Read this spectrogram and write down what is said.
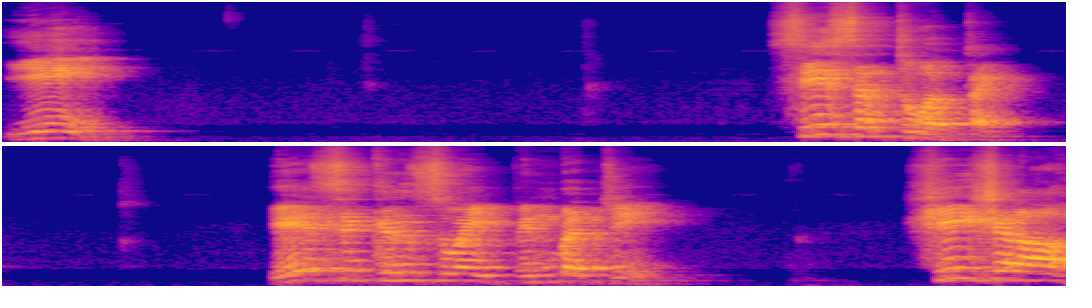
ஏன்? சீசத்துவத்தை. இயேசு கிறிஸ்துவை பின்பற்றி சீஷனாக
